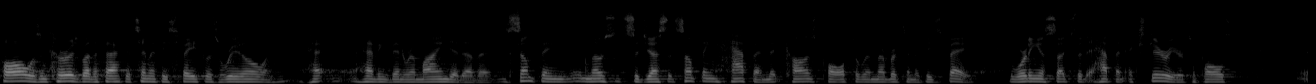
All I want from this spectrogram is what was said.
Paul was encouraged by the fact that Timothy's faith was real and ha- having been reminded of it. Something, most suggest that something happened that caused Paul to remember Timothy's faith. The wording is such that it happened exterior to Paul's uh,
